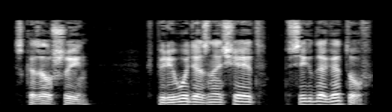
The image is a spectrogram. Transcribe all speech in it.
— сказал Шейн. «В переводе означает «всегда готов».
